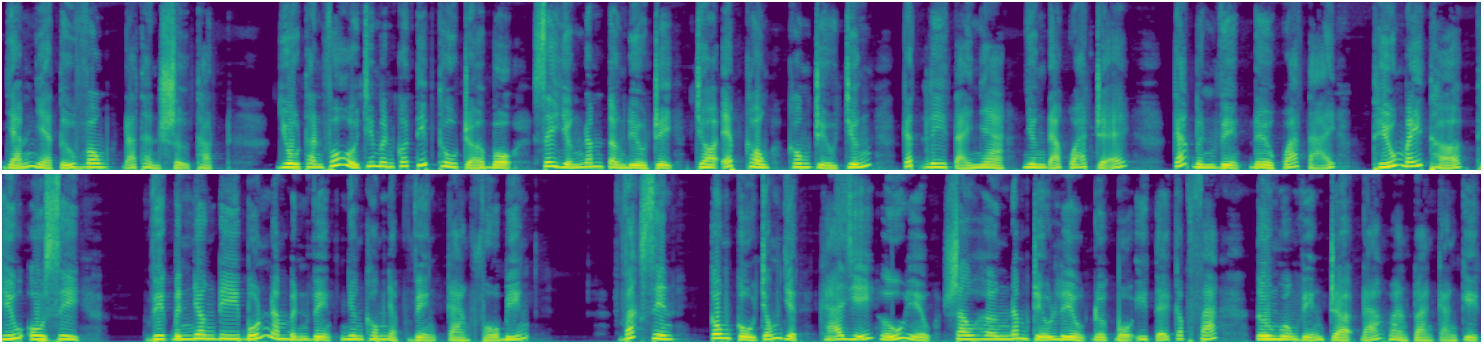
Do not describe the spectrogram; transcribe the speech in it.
giảm nhẹ tử vong đã thành sự thật. Dù thành phố Hồ Chí Minh có tiếp thu trở bộ, xây dựng 5 tầng điều trị cho F0 không triệu chứng, cách ly tại nhà nhưng đã quá trễ. Các bệnh viện đều quá tải, thiếu máy thở, thiếu oxy. Việc bệnh nhân đi 4 năm bệnh viện nhưng không nhập viện càng phổ biến. Vaccine, công cụ chống dịch khả dĩ hữu hiệu sau hơn 5 triệu liều được Bộ Y tế cấp phát từ nguồn viện trợ đã hoàn toàn cạn kiệt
